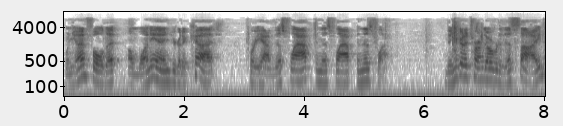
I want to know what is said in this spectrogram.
When you unfold it, on one end, you're going to cut where you have this flap and this flap and this flap. Then you're going to turn it over to this side.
